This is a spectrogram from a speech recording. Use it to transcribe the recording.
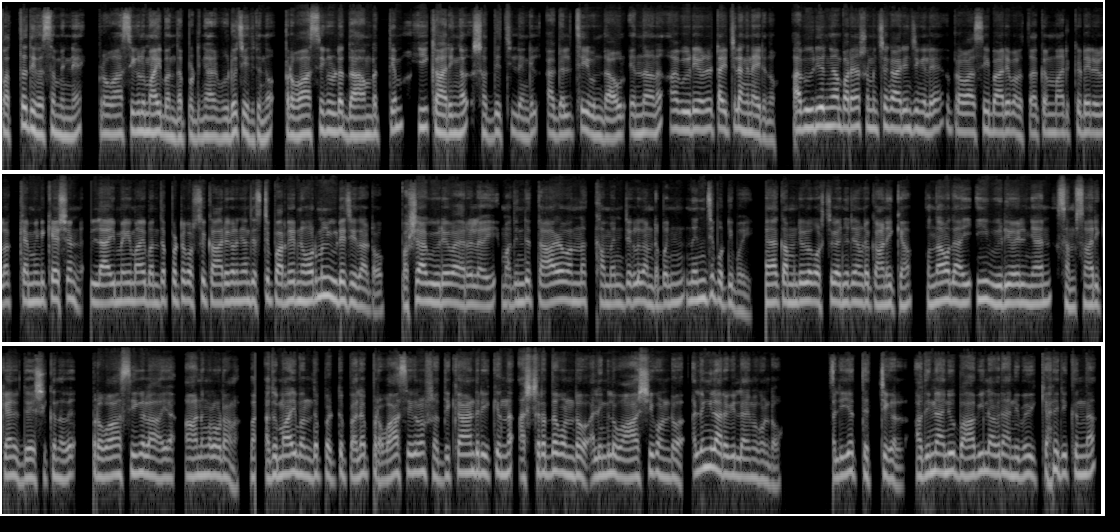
പത്ത് ദിവസം മുന്നേ പ്രവാസികളുമായി ബന്ധപ്പെട്ട് ഞാൻ വീഡിയോ ചെയ്തിരുന്നു. പ്രവാസികളുടെ ദാമ്പത്യം ഈ കാര്യങ്ങൾ ശ്രദ്ധിച്ചില്ലെങ്കിൽ അകൽച്ചയുണ്ടാവും എന്നാണ് ആ വീഡിയോയുടെ ടൈറ്റിൽ അങ്ങനെ ആയിരുന്നു ആ വീഡിയോയിൽ ഞാൻ പറയാൻ ശ്രമിച്ച കാര്യം വെച്ചെങ്കിൽ പ്രവാസി ഭാര്യ ഭർത്താക്കന്മാർക്കിടയിലുള്ള കമ്മ്യൂണിക്കേഷൻ ഇല്ലായ്മയുമായി ബന്ധപ്പെട്ട കുറച്ച് കാര്യങ്ങൾ ഞാൻ ജസ്റ്റ് പറഞ്ഞൊരു നോർമൽ വീഡിയോ ചെയ്താട്ടോ. പക്ഷെ ആ വീഡിയോ വൈറലായി അതിന്റെ താഴെ വന്ന കമന്റുകൾ കണ്ടപ്പോൾ നെഞ്ച് പൊട്ടിപ്പോയി. ആ കമന്റുകൾ കുറച്ച് കഴിഞ്ഞിട്ട് ഞാൻ ഇവിടെ കാണിക്കാം. ഒന്നാമതായി ഈ വീഡിയോയിൽ ഞാൻ സംസാരിക്കാൻ ഉദ്ദേശിക്കുന്നത് പ്രവാസികളായ ആണുങ്ങളോടാണ്. അതുമായി ബന്ധപ്പെട്ട് പല പ്രവാസികളും ശ്രദ്ധിക്കാണ്ടിരിക്കുന്ന അശ്രദ്ധ കൊണ്ടോ അല്ലെങ്കിൽ വാശി കൊണ്ടോ അല്ലെങ്കിൽ അറിവില്ലായ്മ കൊണ്ടോ വലിയ തെറ്റുകൾ അതിന് ഭാവിയിൽ അവർ അനുഭവിക്കാനിരിക്കുന്ന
